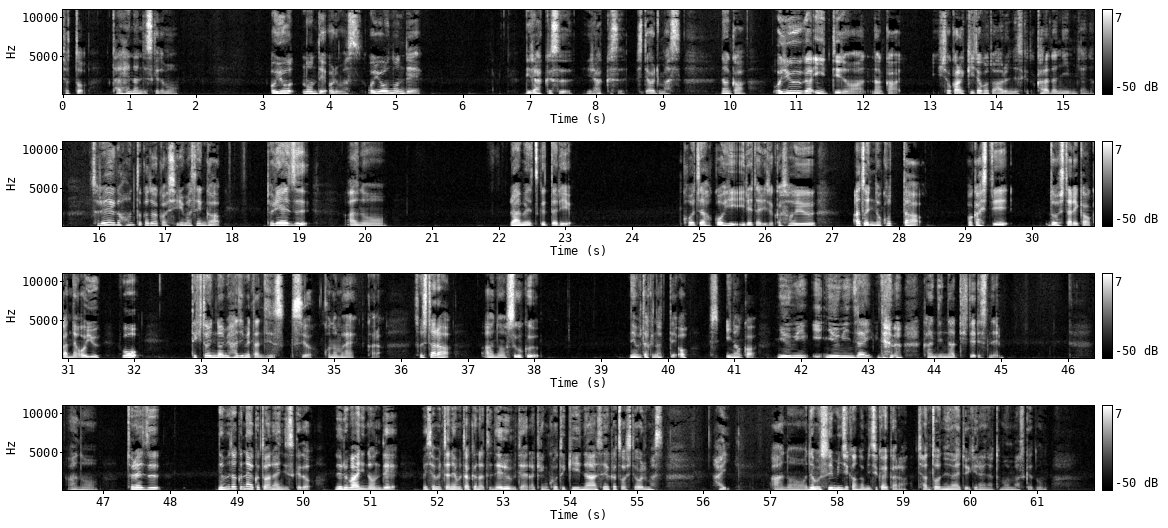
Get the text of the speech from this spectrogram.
ちょっと大変なんですけども、お湯を飲んでおります。お湯を飲んで、リラックス、リラックスしております。なんか、お湯がいいっていうのは、なんか、人から聞いたことはあるんですけど、体に、みたいな。それが本当かどうかは知りませんが、とりあえず、あの、ラーメン作ったり、紅茶、コーヒー入れたりとか、そういう後に残った沸かしてどうしたらいいかわかんないお湯を適当に飲み始めたんですよ。この前から。そしたら、あの、すごく眠たくなって、あ、なんか入眠、入眠剤みたいな 感じになってきてですね。あの、とりあえず、眠たくないことはないんですけど、寝る前に飲んで、めちゃめちゃ眠たくなって寝るみたいな健康的な生活をしております。はい。あの、でも睡眠時間が短いから、ちゃんと寝ないといけないなと思いますけども。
